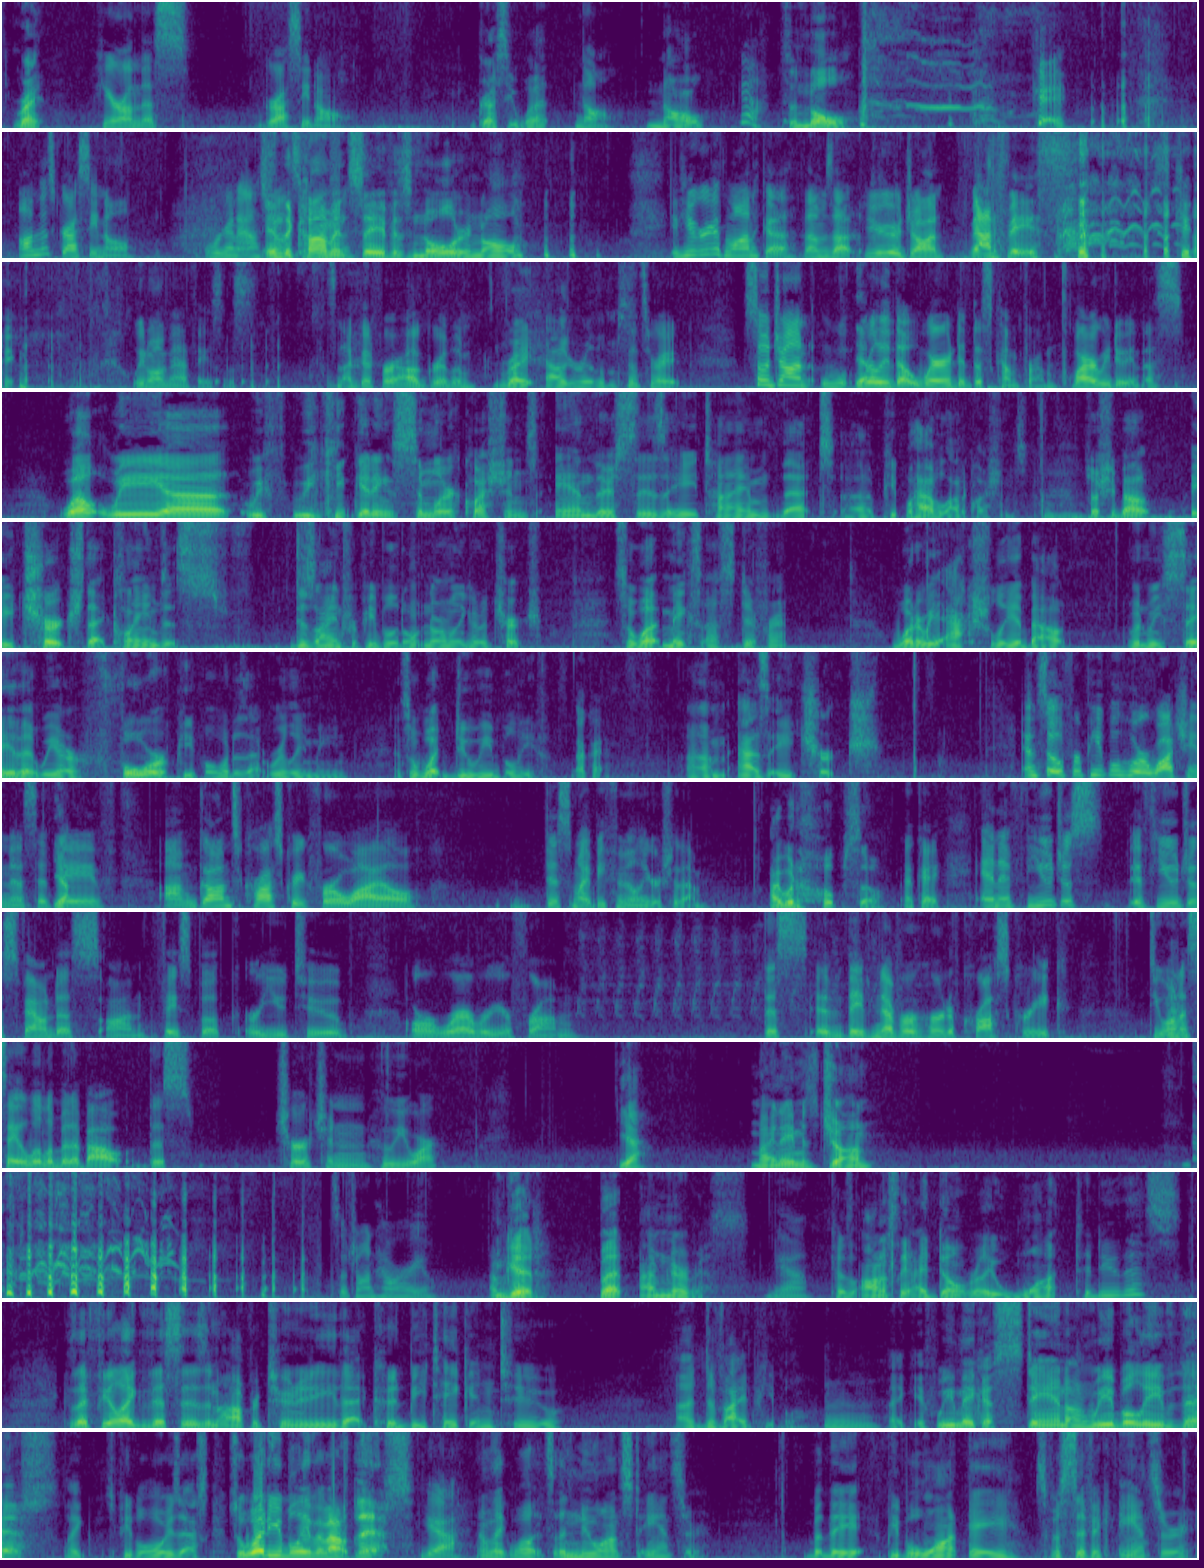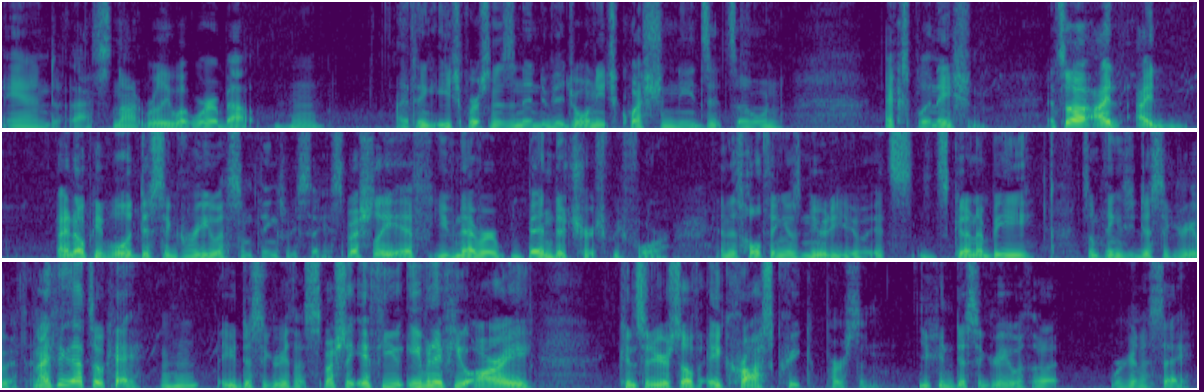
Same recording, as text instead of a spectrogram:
Right. Here on this grassy knoll. Grassy what? Knoll. Knoll? Yeah. It's a knoll. Okay. on this grassy knoll, we're going to ask In John the comments, questions. say if it's knoll or knoll. If you agree with Monica, thumbs up. If you agree with Jon, mad face. Just kidding. We don't want mad faces. It's not good for our algorithm. right. Algorithms. That's right. So, Jon, w- Yeah. really though, where did this come from? Why are we doing this? Well, we uh, we we keep getting similar questions, and this is a time that uh, people have a lot of questions, especially about a church that claims it's designed for people who don't normally go to church. So, what makes us different? What are we actually about? When we say that we are for people, what does that really mean? And so, what do we believe Okay. um, as a church? And so, for people who are watching this, if Yeah. they've um, gone to Crosscreek for a while, this might be familiar to them. I would hope so. Okay. And if you just if you just found us on Facebook or YouTube or wherever you're from, this if they've never heard of Crosscreek, do you want to say a little bit about this church and who you are? Yeah. My name is Jon. So, Jon, how are you? I'm good, but I'm nervous Yeah. because honestly, I don't really want to do this because I feel like this is an opportunity that could be taken to uh, divide people. Like if we make a stand on we believe this, like people always ask, so what do you believe about this? Yeah. And I'm like, well, it's a nuanced answer, but they people want a specific answer, and that's not really what we're about. I think each person is an individual, and each question needs its own explanation. And so I, I, I know people will disagree with some things we say, especially if you've never been to church before and this whole thing is new to you. It's it's going to be some things you disagree with, and I think that's okay that you disagree with us, especially if you even if you are a consider yourself a Crosscreek person, you can disagree with what we're going to say.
